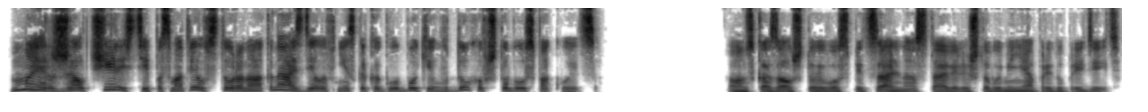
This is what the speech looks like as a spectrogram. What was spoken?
Майер сжал челюсти и посмотрел в сторону окна, сделав несколько глубоких вдохов, чтобы успокоиться. Он сказал, что его специально оставили, чтобы меня предупредить.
